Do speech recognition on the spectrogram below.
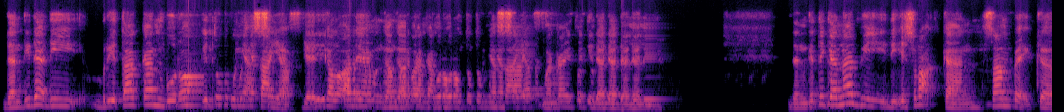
Dan tidak diberitakan buruk itu punya sayap. Jadi kalau ada yang menggambarkan buruk itu punya sayap, maka itu tidak ada dalil. Dan ketika Nabi diisrakan sampai ke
